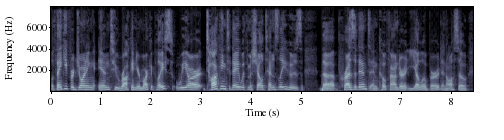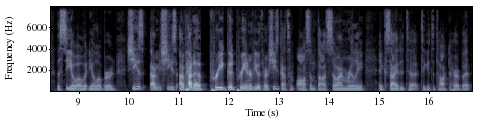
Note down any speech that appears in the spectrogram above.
Well, thank you for joining in to Rockin' Your Marketplace. We are talking today with Michelle Tinsley, who's the president and co-founder at Yellowbird, and also the COO at Yellowbird. She's, um, she's, I've had a pre good pre-interview with her. She's got some awesome thoughts, so I'm really excited to to get to talk to her. But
